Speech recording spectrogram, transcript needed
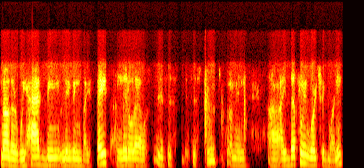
another, we had been living by faith and little else. This is this is true. I mean, uh, I definitely worship money.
